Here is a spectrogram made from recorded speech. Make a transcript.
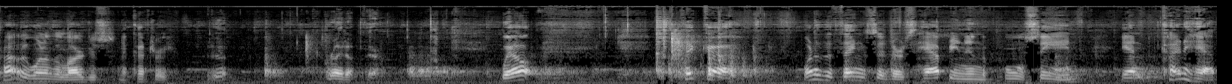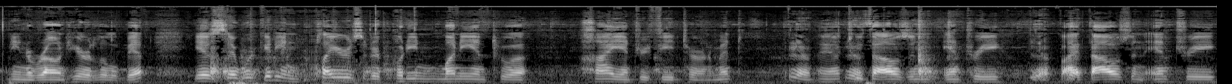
Probably one of the largest in the country. Right up there. Well, think uh, one of the things that is happening in the pool scene, and kind of happening around here a little bit, is that we're getting players that are putting money into a high entry fee tournament. Yeah. Know, 2,000 entry, Yeah. 5,000 entry.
